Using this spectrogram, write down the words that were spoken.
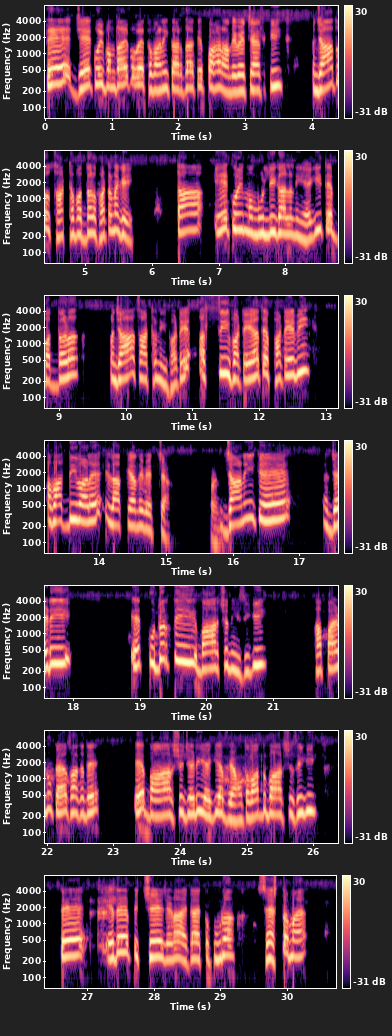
ਤੇ ਜੇ ਕੋਈ ਬੰਦਾ ਇਹ ਭਵਿੱਖਬਾਣੀ ਕਰਦਾ ਕਿ ਪਹਾੜਾਂ ਦੇ ਵਿੱਚ ਐਤਕੀ 50 ਤੋਂ 60 ਬੱਦਲ ਫਟਣਗੇ ਤਾਂ ਇਹ ਕੋਈ ਮਾਮੂਲੀ ਗੱਲ ਨਹੀਂ ਹੈਗੀ ਤੇ ਬੱਦਲ 50 60 ਨਹੀਂ ਫਟੇ 80 ਫਟੇ ਆ ਤੇ ਫਟੇ ਵੀ ਆਬਾਦੀ ਵਾਲੇ ਇਲਾਕਿਆਂ ਦੇ ਵਿੱਚ ਆ। ਜਾਣੀ ਕਿ ਜਿਹੜੀ ਇਹ ਕੁਦਰਤੀ بارش ਨਹੀਂ ਸੀਗੀ ਆਪਾਂ ਇਹਨੂੰ ਕਹਿ ਸਕਦੇ ਇਹ بارش ਜਿਹੜੀ ਹੈਗੀ ਆ ਵਿਉਂ ਤੋਂ ਵੱਧ بارش ਸੀਗੀ ਤੇ ਇਹਦੇ ਪਿੱਛੇ ਜਿਹੜਾ ਹੈਗਾ ਇੱਕ ਪੂਰਾ ਸਿਸਟਮ ਹੈ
